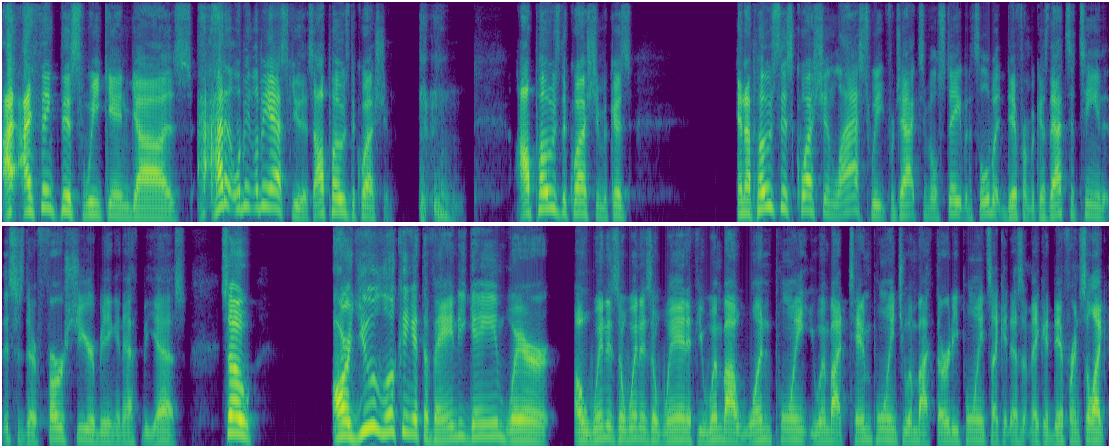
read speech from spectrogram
I, I think this weekend, guys. How did, let me let me ask you this. I'll pose the question. I'll pose the question because, and I posed this question last week for Jacksonville State, but it's a little bit different because that's a team that this is their first year being an FBS. So, are you looking at the Vandy game where a win is a win is a win. If you win by one point, you win by 10 points, you win by 30 points, like it doesn't make a difference. So, like,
